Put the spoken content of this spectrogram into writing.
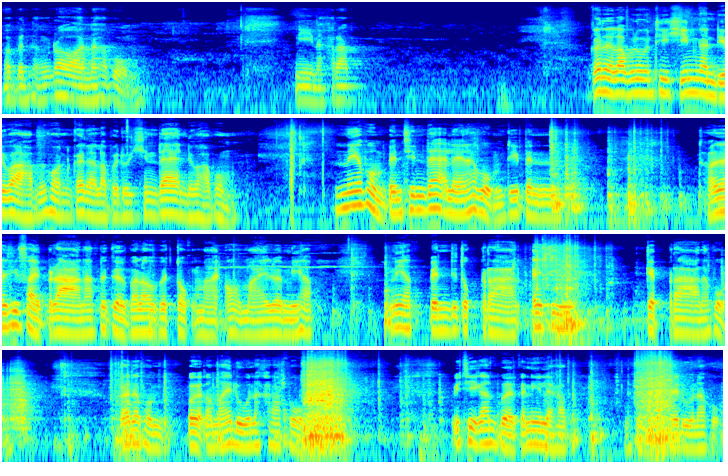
มาเป็นทั้งรอนนะครับผม นี่นะครับก็เดี๋ยวเราไปดูที่ชิ้นกันดีกว่าครับทุกคนก็เดี๋ยวเราไปดูชิ้นแรกดีกว่าครับผม นี่ผมเป็นชิ้นแรกเลยนะครับผมที่เป็นเขาเรียกที่ใส่ปลานะถ้าเกิดว่าเราไปตกไม้ออกไม้แบบนี้ครับนี่ครับเป็นที่ตกปลาไอ้ที่เก็บปลานะครับผมก็เดี๋ยวผมเปิดเอาไม้ดูนะครับผม วิธีการเปิดก็นี่เลยครับเดี๋ยวผมให้ดูนะผม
